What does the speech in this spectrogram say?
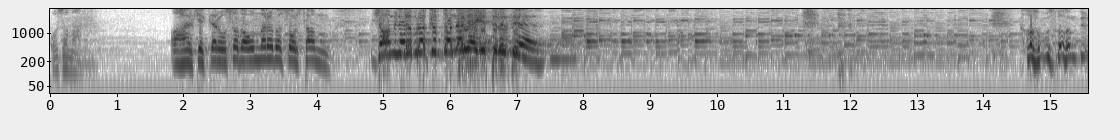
o zaman, ah erkekler olsa da onlara da sorsam, camileri bırakıp da nereye gittiniz diye. Ah bu zalim dünya.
